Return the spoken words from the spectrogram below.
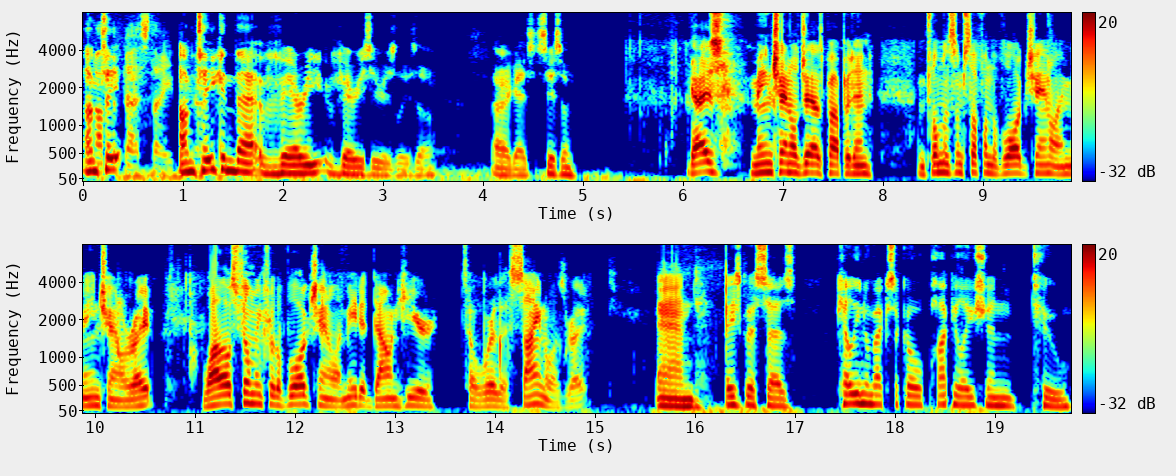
I'm not the ta- best idea. I'm taking that very, very seriously. So, all right, guys, see you soon. Guys, main channel Jazz popping in. I'm filming some stuff on the vlog channel and main channel, right? While I was filming for the vlog channel, I made it down here to where the sign was, right? And basically it says Kelly, New Mexico, population 2,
